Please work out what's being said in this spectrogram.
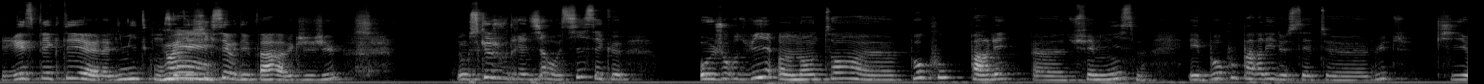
respecté la limite qu'on s'était fixée au départ avec Juju. Donc ce que je voudrais dire aussi, c'est que aujourd'hui, on entend beaucoup parler du féminisme et beaucoup parler de cette lutte qui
